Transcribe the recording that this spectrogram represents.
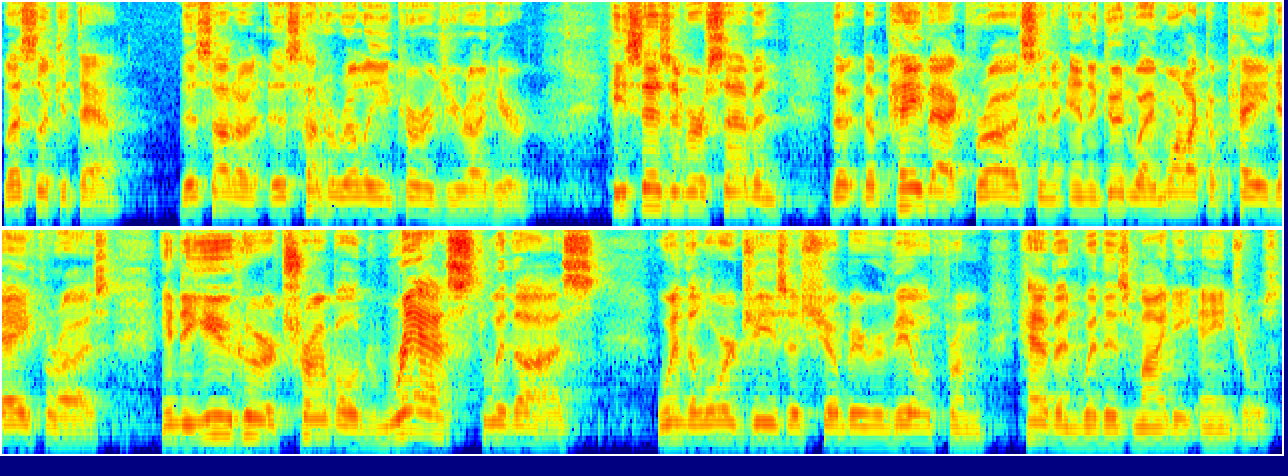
Let's look at that. This ought to, this ought to really encourage you right here. He says in verse 7 the, the payback for us in in a good way, more like a payday for us. And to you who are troubled, rest with us when the Lord Jesus shall be revealed from heaven with his mighty angels.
